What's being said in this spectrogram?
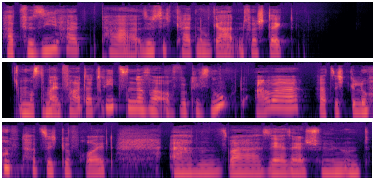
habe für sie halt ein paar Süßigkeiten im Garten versteckt. Und musste meinen Vater triezen, dass er auch wirklich sucht, aber hat sich gelohnt, hat sich gefreut. Ähm, es war sehr, sehr schön. Und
